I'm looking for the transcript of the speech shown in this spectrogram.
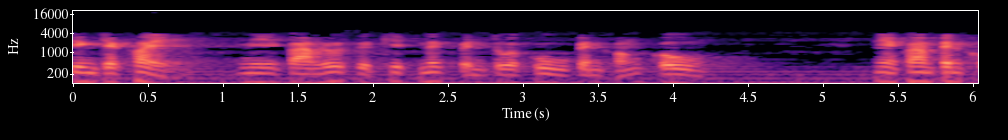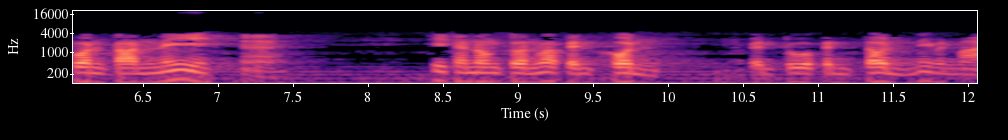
จึงจะค่อยมีความรู้สึกคิดนึกเป็นตัวกูเป็นของกูเนี่ยความเป็นคนตอนนี้ที่ทนงตนว่าเป็นคน เป็นตัวเป็นตน นี่มันมา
